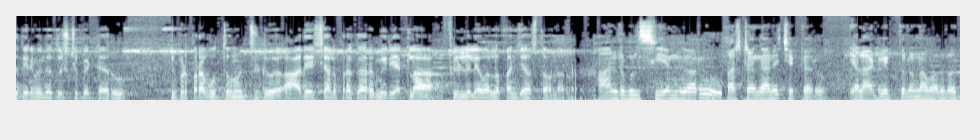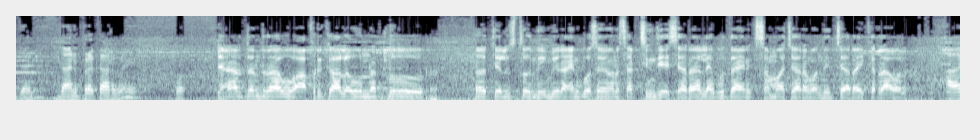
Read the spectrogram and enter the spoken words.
దీని మీద దృష్టి పెట్టారు. ఇప్పుడు ప్రభుత్వం నుంచి ఆదేశాల ప్రకారం మీరు ఎట్లా ఫీల్డ్ లెవెల్లో పనిచేస్తూ ఉన్నారు? ఆనరబుల్ సీఎం గారు స్పష్టంగానే చెప్పారు. ఎలాంటి వ్యక్తులున్నా వదలొద్దని. దాని ప్రకారమే. జనార్దన్ రావు ఆఫ్రికాలో ఉన్నట్లు తెలుస్తుంది. మీరు ఆయన కోసం ఏమైనా సర్చింగ్ చేశారా? లేకపోతే ఆయనకు సమాచారం అందించారా? ఇక్కడ రావాలి ఆ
